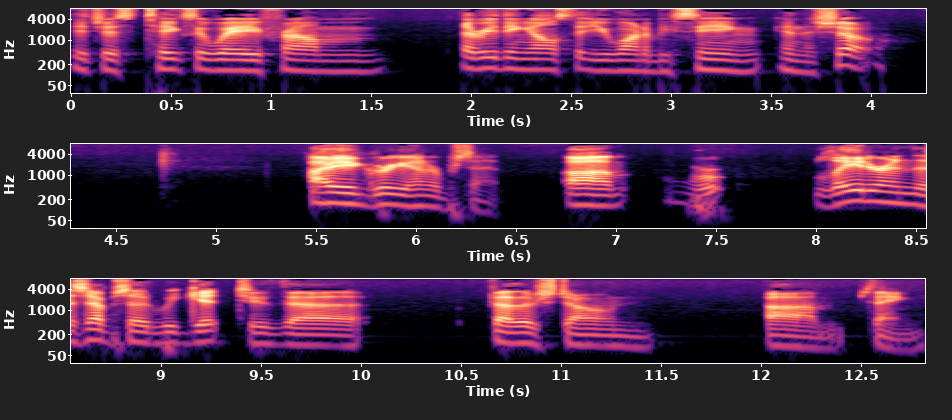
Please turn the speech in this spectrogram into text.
It just takes away from everything else that you want to be seeing in the show. I agree 100%. Um, later in this episode, we get to the Featherstone um, thing,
